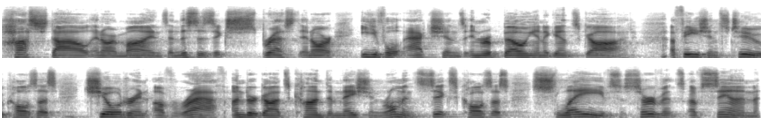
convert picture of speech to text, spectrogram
hostile in our minds, and this is expressed in our evil actions in rebellion against God. Ephesians 2 calls us children of wrath under God's condemnation. Romans 6 calls us slaves, servants of sin.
